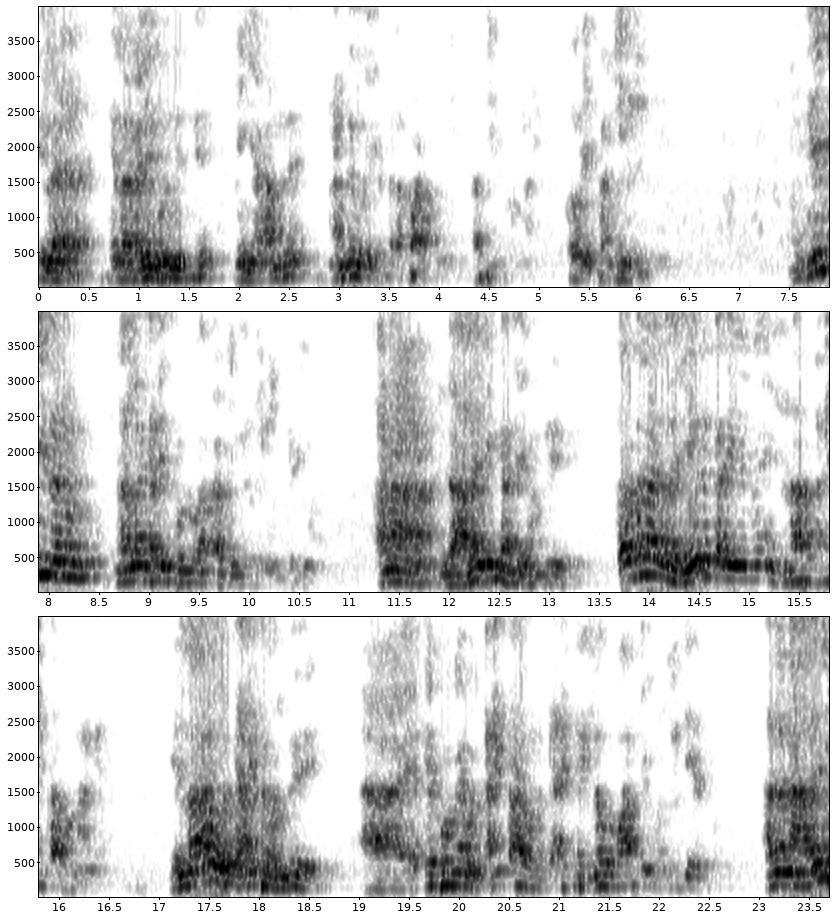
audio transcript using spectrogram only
இல்ல எல்லா வேலையும் முடிஞ்சிச்சு. நீங்க வந்து நன்றி உரையை சிறப்பா பண்ணுங்க அப்படின்னு சொன்னாங்க. தோகை பன்னீர்களுக்கு ஜீவிதன் நல்ல கதை சொல்லுவார் அப்படிங்கிறது ஆனா இந்த அழகி கதை வந்து டோட்டலா இந்த ஏழு கதையிலுமே எல்லாரும் கனெக்ட் ஆகுனாங்க. எல்லாரும் ஒரு கேரக்டர் வந்து எப்பவுமே ஒரு கனெக்ட் ஆகிற ஒரு கேரக்டர் இல்லை ஒரு வார்த்தை வந்துகிட்டே இருக்கும். அதுல நான் அழகி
